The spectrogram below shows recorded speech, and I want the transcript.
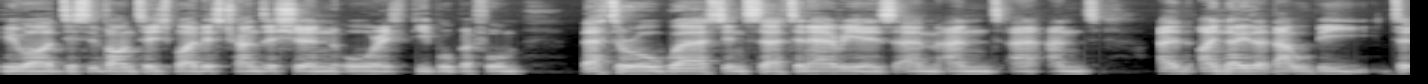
who are disadvantaged by this transition, or if people perform better or worse in certain areas, um, and uh, and and I know that that will be d-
